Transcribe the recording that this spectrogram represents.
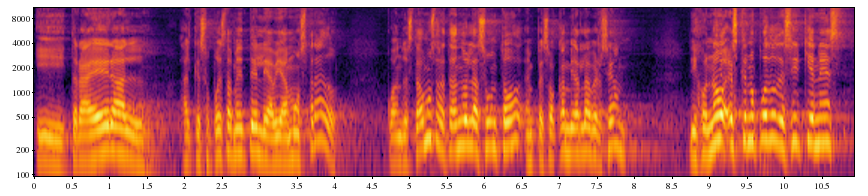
y traer al, al que supuestamente le había mostrado. Cuando estábamos tratando el asunto, empezó a cambiar la versión. Dijo, no, es que no puedo decir quién es.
